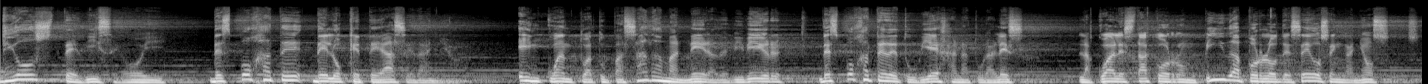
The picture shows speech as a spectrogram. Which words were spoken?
Dios te dice hoy, despójate de lo que te hace daño. En cuanto a tu pasada manera de vivir, despójate de tu vieja naturaleza, la cual está corrompida por los deseos engañosos.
